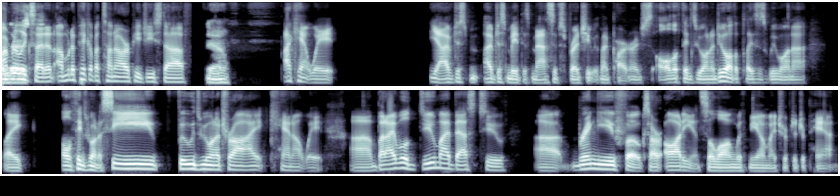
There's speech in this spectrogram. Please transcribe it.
I'm really excited. I'm gonna pick up a ton of RPG stuff. yeah. I can't wait. Yeah, I've just I've just made this massive spreadsheet with my partner, just all the things we want to do, all the places we want to like, all the things we want to see, foods we want to try. Cannot wait. Um, but I will do my best to uh, bring you folks, our audience, along with me on my trip to Japan.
